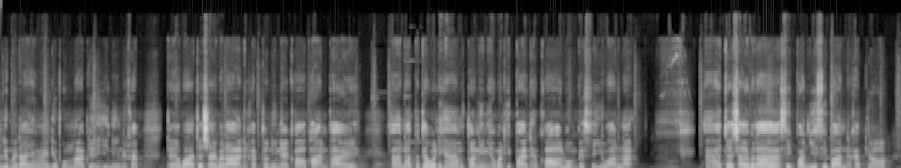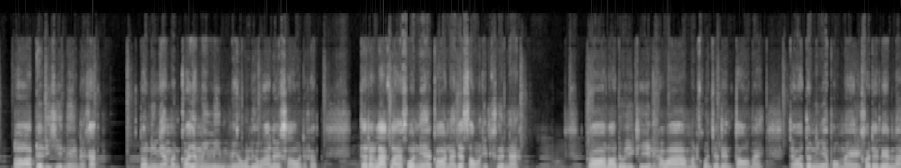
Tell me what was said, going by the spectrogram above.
หรือไม่ได้ยังไงเดี๋ยวผมมาอัปเดตอีกทีนึงนะครับ แต่ว่าจะใช้เวลานะครับ ตอนนี้เนี่ยก็ผ่านไปอ่านับตั้งแต่วันที่ 5 ตอนนี้เนี่ยวันที่8นะครับก็รวมเป็น 4 วันละอาอาจจะใช้เวลา 10 วัน 20 วันนะครับ เดี๋ยวรออัปเดตอีกทีนึงนะครับ ตอนนี้เนี่ยมันก็ยังไม่มีเมลหรือว่าอะไรเข้านะครับ แต่หลักๆหลายคนเนี่ยก็น่าจะ2อาทิตย์ขึ้นนะ ก็รอดูอีกทีนะครับว่ามันควรจะเล่นต่อไหม แต่ว่าตัวนี้เนี่ยผมไม่ค่อยได้เล่นละ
